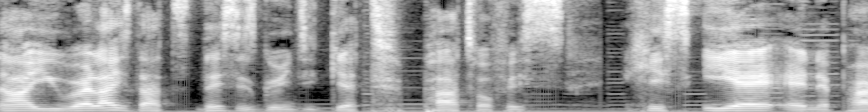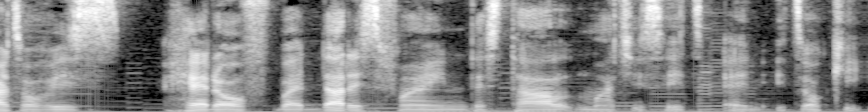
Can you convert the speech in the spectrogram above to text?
Now you realize that this is going to get part of his his ear and a part of his head off but that is fine. The style matches it and it's okay.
